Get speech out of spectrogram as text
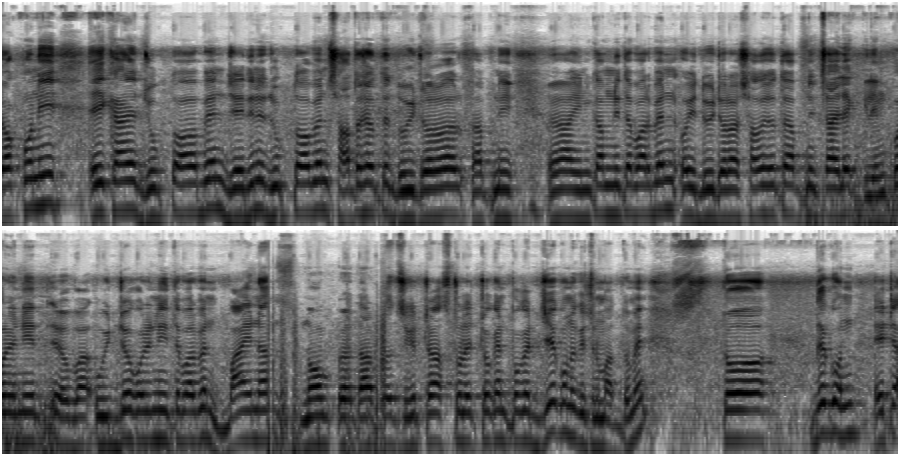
যখনই এইখানে যুক্ত হবেন, যেদিনে যুক্ত হবেন, সাথে সাথে দুই ডলার আপনি ইনকাম নিতে পারবেন। ওই দুই ডলার সাথে সাথে আপনি চাইলে ক্লেম করে নিয়ে, বা উইথড্র করে নিতে পারবেন। বাইনান্স নগ তারপর হচ্ছে ট্রাস্টলের টোকেন পকেট যে কোনো কিছুর মাধ্যমে। তো দেখুন, এটা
